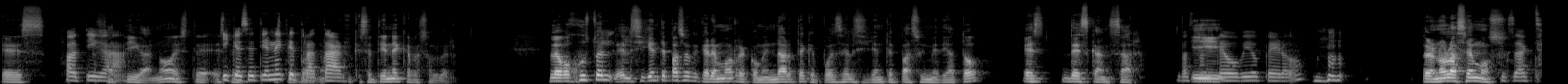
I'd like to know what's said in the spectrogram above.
es fatiga, fatiga ¿no? Este, y que este, se tiene este que tratar. Y que se tiene que resolver. Luego, justo el, el, siguiente paso que queremos recomendarte, que puede ser el siguiente paso inmediato, es descansar. Bastante obvio, pero... pero no lo hacemos. Exacto.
